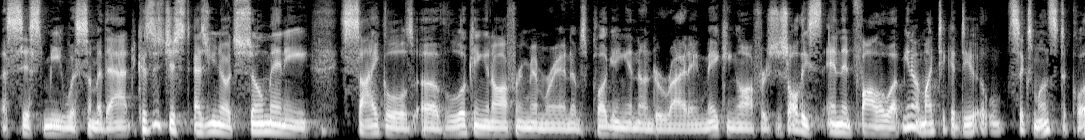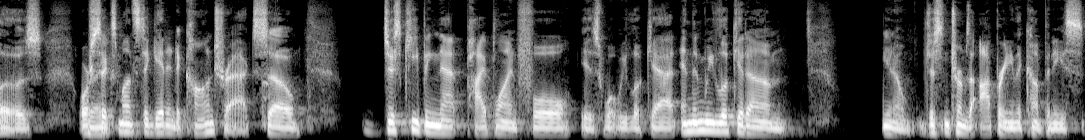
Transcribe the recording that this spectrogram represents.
assist me with some of that. Because it's just as you know it's so many cycles of looking at offering memorandums plugging in underwriting making offers just all these and then follow up. You know it might take a deal six months to close or six months to get into contract. So just keeping that pipeline full is what we look at. And then we look at um you know just in terms of operating the companies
